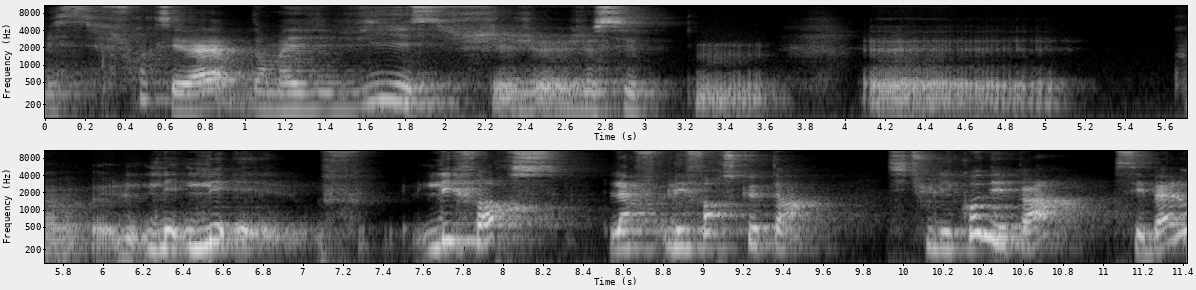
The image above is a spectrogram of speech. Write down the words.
je crois que c'est là, dans ma vie, je, sais, euh, les, forces, les forces que tu as, si tu les connais pas, c'est ballot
